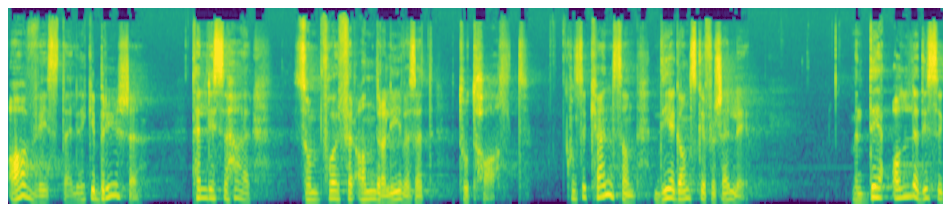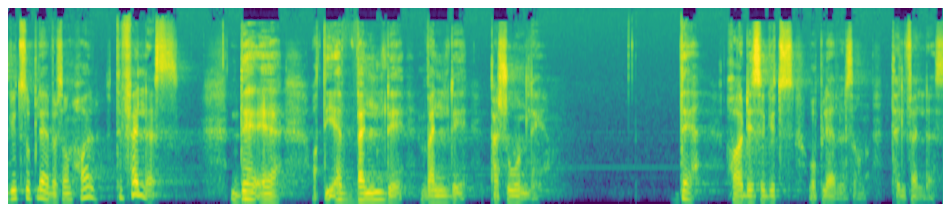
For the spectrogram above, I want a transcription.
avviste eller ikke bryr seg. Til disse her som får forandra livet sitt totalt. Konsekvensene de er ganske forskjellige. Men det alle disse gudsopplevelsene har til felles, det er at de er veldig, veldig personlige. Det har disse gudsopplevelsene til felles.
